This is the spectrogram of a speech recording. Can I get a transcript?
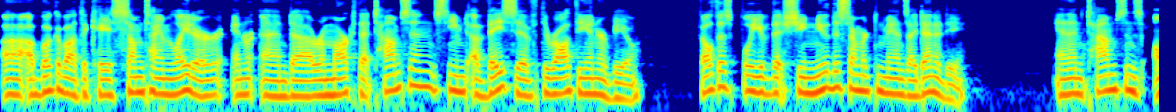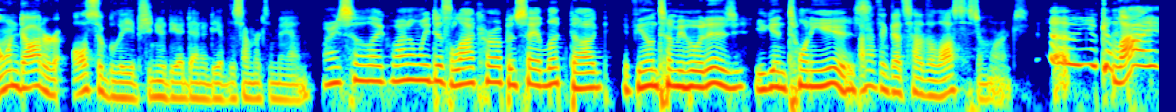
uh, a book about the case sometime later and and uh, remarked that Thomson seemed evasive throughout the interview. Feltus believed that she knew the Somerton man's identity. And then Thomson's own daughter also believed she knew the identity of the Somerton man. All right, so like, why don't we just lock her up and say, "Look, dog, if you don't tell me who it is, you get 20 years." I don't think that's how the law system works. Uh, you can lie.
